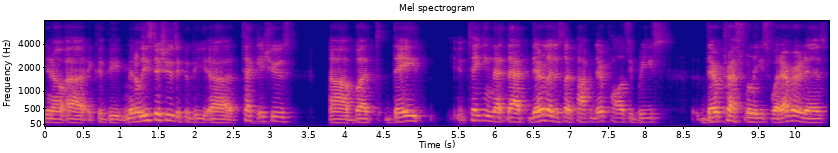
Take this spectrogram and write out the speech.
you know, uh, it could be Middle East issues, it could be uh, tech issues, uh, but they taking that that their legislative platform, their policy briefs, their press release, whatever it is,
